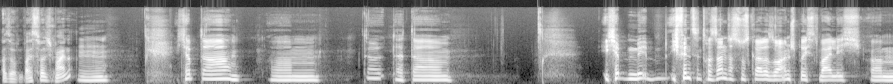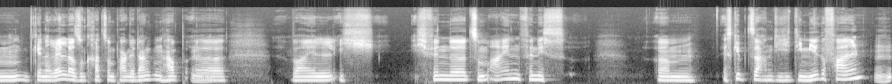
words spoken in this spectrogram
also weißt du, was ich meine? Mhm. Ich habe da, ähm, da, da, da ich, hab ich finde es interessant, dass du es gerade so ansprichst, weil ich ähm, generell da so gerade so ein paar Gedanken habe, Mhm. äh, weil ich, ich finde, zum einen finde ich es, ähm, es gibt Sachen, die, die mir gefallen Mhm.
